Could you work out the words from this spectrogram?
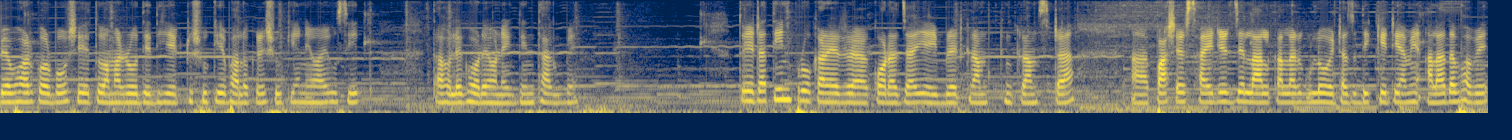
ব্যবহার করব, সেহেতু আমার রোদে দিয়ে একটু শুকিয়ে, ভালো করে শুকিয়ে নেওয়াই উচিত। তাহলে ঘরে অনেক দিন থাকবে। তো এটা তিন প্রকারের করা যায় এই ব্রেড ক্রাম ক্রামসটা পাশের সাইডের যে লাল কালারগুলো, ওইটা যদি কেটে আমি আলাদাভাবে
